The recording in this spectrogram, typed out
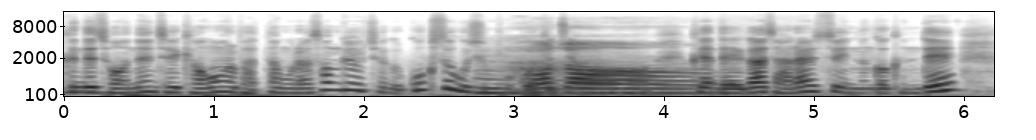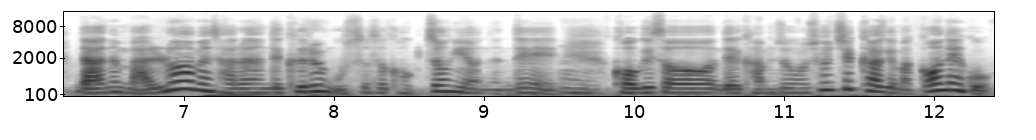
근데 저는 제 경험을 바탕으로 한 성교육 책을 꼭 쓰고 싶었거든요. 맞아. 그냥 내가 잘할 수 있는 거 근데 나는 말로 하면 잘하는데 글을 못 써서 걱정이었 는데 음. 거기서 내 감정을 솔직하게 막 꺼내고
